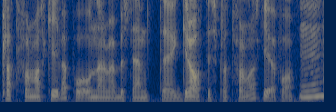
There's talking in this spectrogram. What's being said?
plattformar att skriva på och närmare bestämt eh, gratisplattformar att skriva på. Mm.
